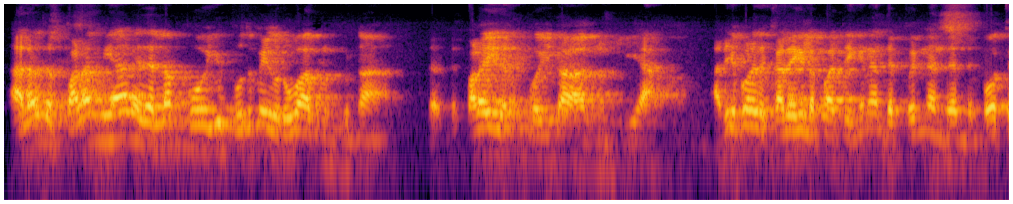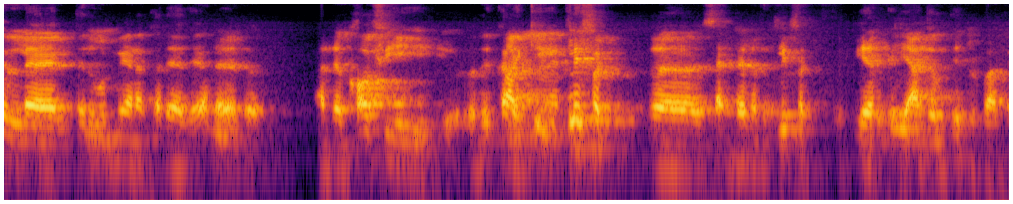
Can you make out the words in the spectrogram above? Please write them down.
அதாவது பழமையான இதெல்லாம் போய் புதுமை உருவாக்கணும்னு சொன்னா இந்த- பழைய இதெல்லாம் போய் தான் ஆகணும் இல்லையா? அதே போல இந்த கதைகளை பார்த்தீங்கன்னா அந்த பெண் அந்த அந்த போத்தலில் வித்தது உண்மையான கதை அது. அந்த அந்த- காஃபி வந்து கலக்கி கிளிஃபட் சென்டர் அந்த கிளிஃபட் இருக்கு இல்லையா? அங்கே வித்துட்டு இருப்பாங்க.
